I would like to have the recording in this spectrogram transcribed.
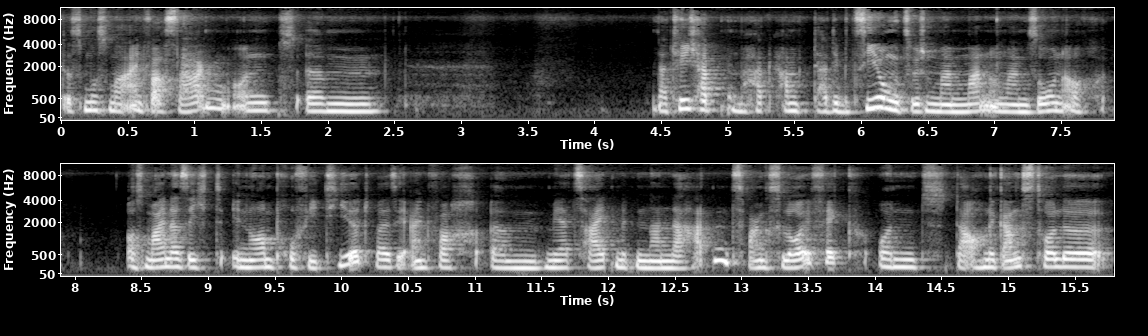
Das muss man einfach sagen. Und ähm, natürlich hat, hat, hat die Beziehung zwischen meinem Mann und meinem Sohn auch aus meiner Sicht enorm profitiert, weil sie einfach ähm, mehr Zeit miteinander hatten, zwangsläufig, und da auch eine ganz tolle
